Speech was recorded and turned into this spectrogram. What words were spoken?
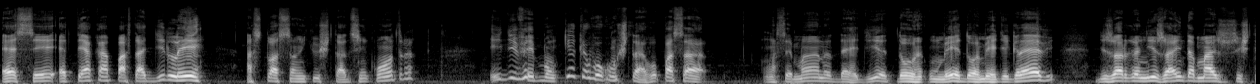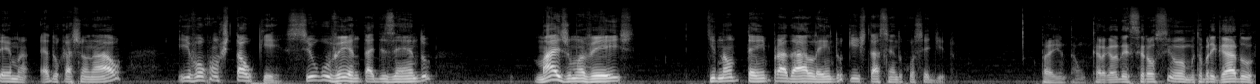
é, ser, é ter a capacidade de ler a situação em que o Estado se encontra e de ver, bom, o que é que eu vou conquistar? Vou passar uma semana, dez dias, dois, um mês, dois meses de greve, desorganizo ainda mais o sistema educacional e vou conquistar o quê? Se o governo está dizendo, mais uma vez, que não tem para dar além do que está sendo concedido. Tá aí, então. Quero agradecer ao senhor. Muito obrigado,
